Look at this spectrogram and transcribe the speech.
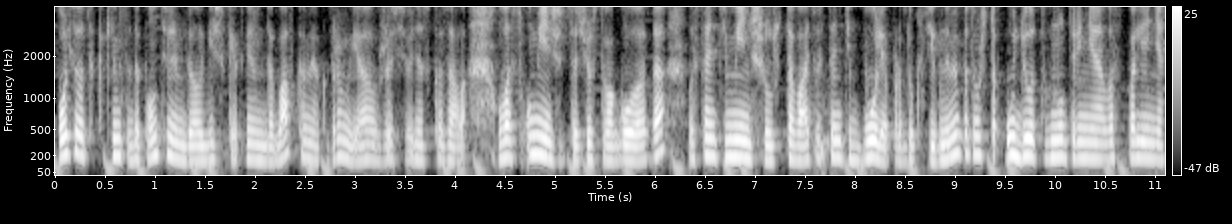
пользоваться какими-то дополнительными биологически активными добавками, о которых я уже сегодня сказала. У вас уменьшится чувство голода, вы станете меньше уставать, вы станете более продуктивными, потому что уйдет внутреннее воспаление,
